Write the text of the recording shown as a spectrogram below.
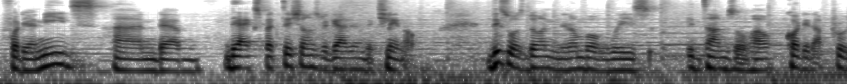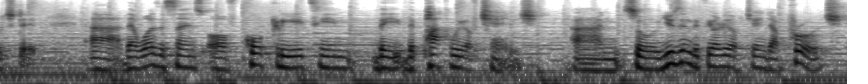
for their needs and um, their expectations regarding the cleanup. This was done in a number of ways in terms of how CORDAID approached it. Uh, there was a sense of co-creating the, the pathway of change and so using the theory of change approach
